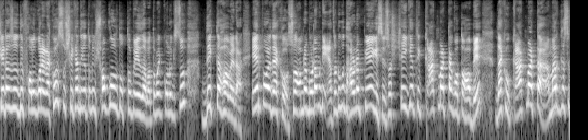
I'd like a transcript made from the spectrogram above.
সেটা যদি ফলো করে রাখো সো সেখান থেকে তুমি সকল তথ্য পেয়ে যাবা। তোমাকে কোনো কিছু দেখতে হবে না। এরপরে দেখো সো আমরা মোটামুটি এতটুকু ধারণা পেয়ে গেছি। সো সেই ক্ষেত্রে কাটমারটা কত হবে? দেখো, কাটমারটা আমার কাছে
